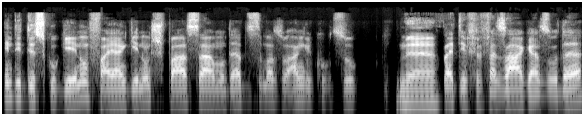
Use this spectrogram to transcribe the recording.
in die Disco gehen und feiern gehen und Spaß haben. Und der hat uns immer so angeguckt, so, Ja, seid ihr für Versager, so, ne?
